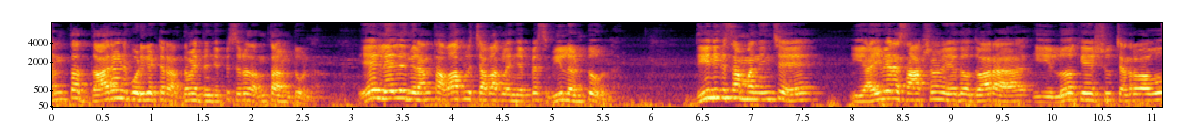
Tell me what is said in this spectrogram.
ఎంత దారాన్ని కొడిగట్టారో అర్థమైందని చెప్పేసి ఈరోజు అంతా అంటూ ఉన్నారు. ఏ లేదు మీరంతా అవాకులు చవాకులు అని చెప్పేసి వీళ్ళు అంటూ ఉన్నారు. దీనికి సంబంధించే ఈ ఐవేల సాక్ష్యం ఏదో ద్వారా ఈ Lokesh Chandrababu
